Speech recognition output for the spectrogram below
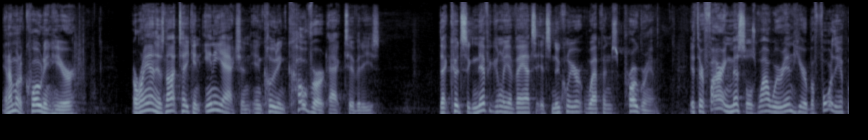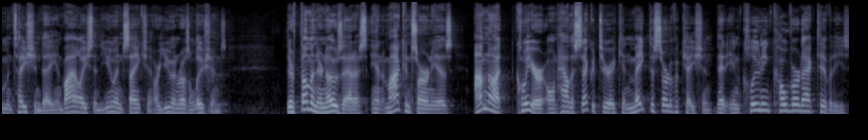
And I'm going to quote in here, Iran has not taken any action, including covert activities, that could significantly advance its nuclear weapons program. If they're firing missiles while we're in here before the implementation day in violation of the UN sanction or UN resolutions, they're thumbing their nose at us. And my concern is I'm not clear on how the Secretary can make the certification that including covert activities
